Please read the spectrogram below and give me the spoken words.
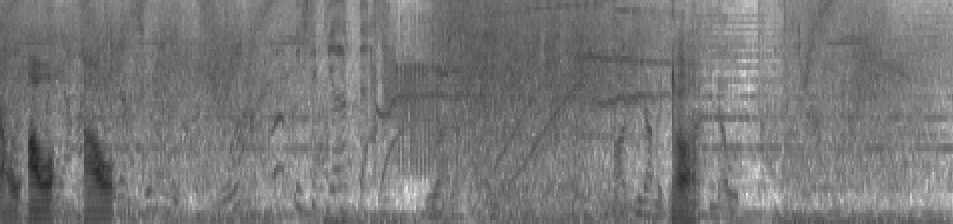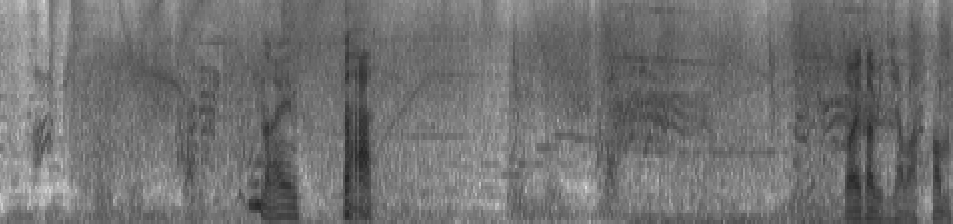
Au, au, au. Oh. Nein. so, jetzt habe ich dich aber. Komm.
